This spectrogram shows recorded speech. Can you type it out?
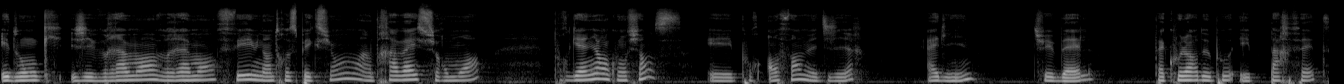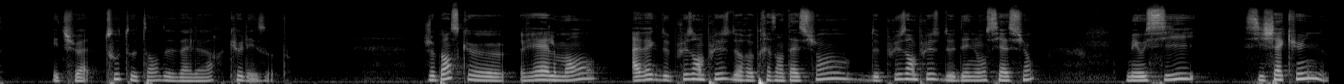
Et donc, j'ai vraiment, vraiment fait une introspection, un travail sur moi pour gagner en confiance et pour enfin me dire, Adeline, tu es belle, ta couleur de peau est parfaite et tu as tout autant de valeur que les autres. Je pense que réellement, avec de plus en plus de représentation, de plus en plus de dénonciation, mais aussi si chacune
